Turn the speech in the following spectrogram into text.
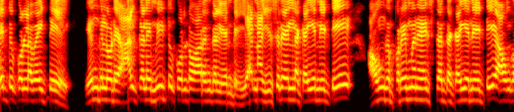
ஏற்றுக்கொள்ள வைத்து எங்களுடைய ஆட்களை மீட்டு கொண்டு வாருங்கள் என்று. ஏன்னா இஸ்ரேலில் கையை நீட்டி அவங்க பிரைம் மினிஸ்டர்கிட்ட கையை நீட்டி அவங்க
